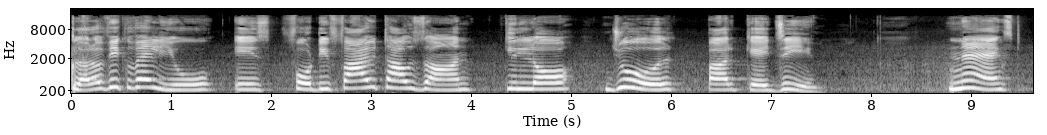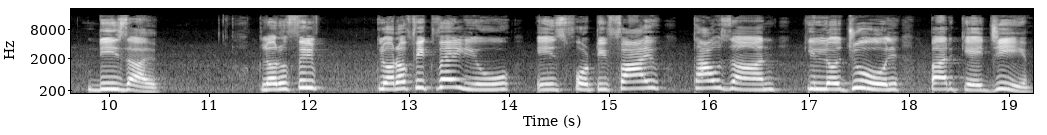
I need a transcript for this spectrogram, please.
Calorific value is 45,000 kilojoule per kg. Next, diesel. Calorific, calorific value is 45,000 kilojoule per kg.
